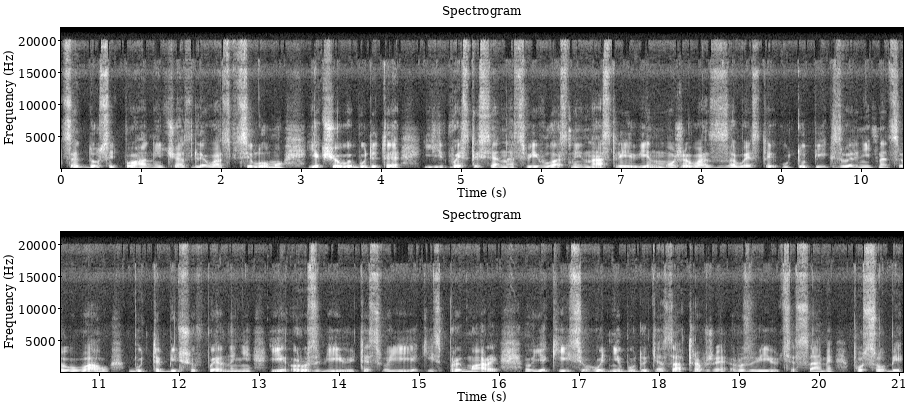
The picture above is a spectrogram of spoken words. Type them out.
це досить поганий час для вас в цілому. Якщо ви будете вестися на свій власний настрій, він може вас завести у тупік. Зверніть на це увагу, будьте більше впевнені і розвіюйте свої якісь примари, які сьогодні будуть, а завтра вже розвіються самі по собі.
